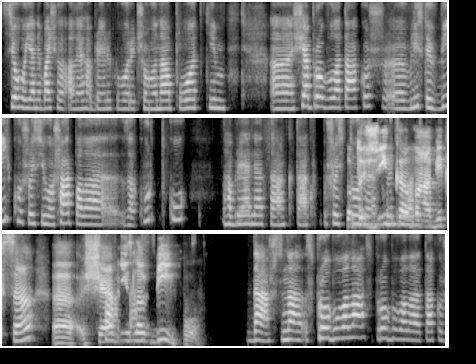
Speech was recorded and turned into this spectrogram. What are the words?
цього я не бачила, але Габріель говорить, що вона потім ще пробувала також е, влізти в бійку, щось його шарпала за куртку. Габріеля, так, так, щось Тобто теж жінка приділа. Вабікса е, ще Так, влізла так. в бійку. Да, щось вона спробувала, спробувала також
